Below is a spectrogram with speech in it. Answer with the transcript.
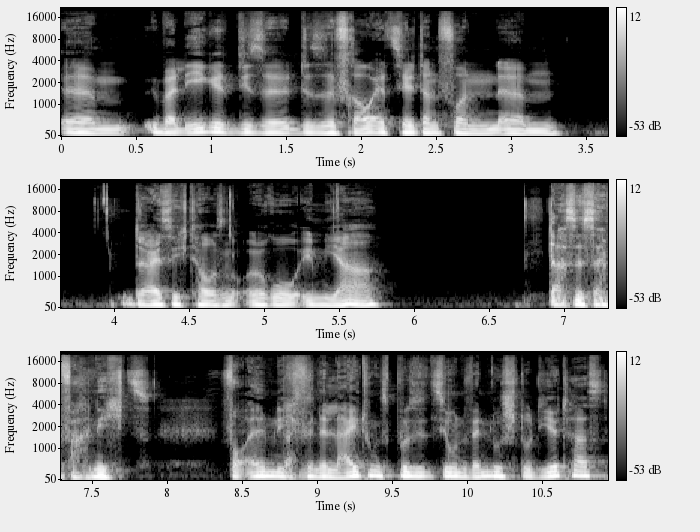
ähm, überlege, diese, diese Frau erzählt dann von ähm, 30.000 Euro im Jahr, das ist einfach nichts. Vor allem nicht für eine Leitungsposition, wenn du studiert hast.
